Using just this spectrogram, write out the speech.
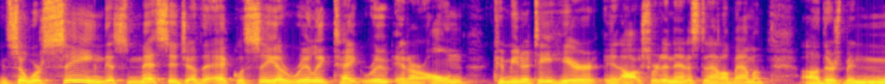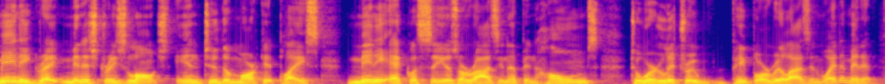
And so we're seeing this message of the ecclesia really take root in our own community here in Oxford and Anniston, Alabama. Uh, there's been many great ministries launched into the marketplace. Many ecclesias are rising up in homes to where literally people are realizing, wait a minute,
